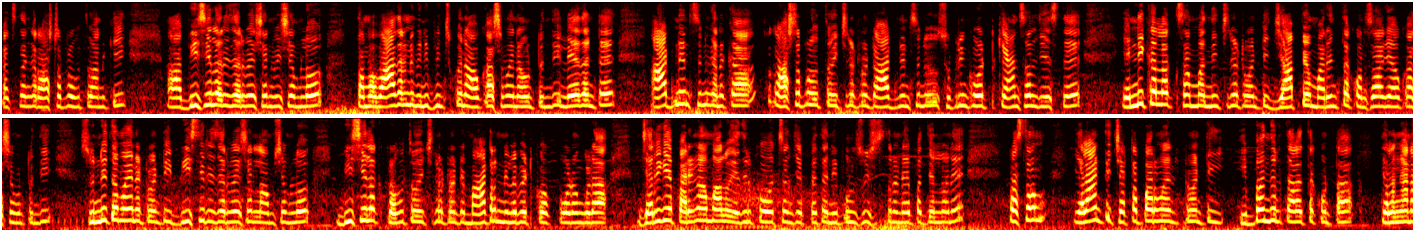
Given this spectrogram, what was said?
ఖచ్చితంగా రాష్ట్ర ప్రభుత్వానికి బీసీల రిజర్వేషన్ విషయంలో తమ వాదనను వినిపించుకునే అవకాశమైనా ఉంటుంది. లేదంటే ఆర్డినెన్స్ని కనుక రాష్ట్ర ప్రభుత్వం ఇచ్చినటువంటి ఆర్డినెన్స్ను సుప్రీంకోర్టు క్యాన్సిల్ చేస్తే ఎన్నికలకు సంబంధించినటువంటి జాప్యం మరింత కొనసాగే అవకాశం ఉంటుంది. సున్నితమైనటువంటి బీసీ రిజర్వేషన్ల అంశంలో బీసీలకు ప్రభుత్వం ఇచ్చినటువంటి మాటను నిలబెట్టుకోకపోవడం కూడా జరిగే పరిణామాలు ఎదుర్కోవచ్చని అని చెప్పైతే నిపుణులు సూచిస్తున్న నేపథ్యంలో నేపథ్యంలోనే ప్రస్తుతం ఎలాంటి చట్టపరమైనటువంటి ఇబ్బందులు తలెత్తకుండా తెలంగాణ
